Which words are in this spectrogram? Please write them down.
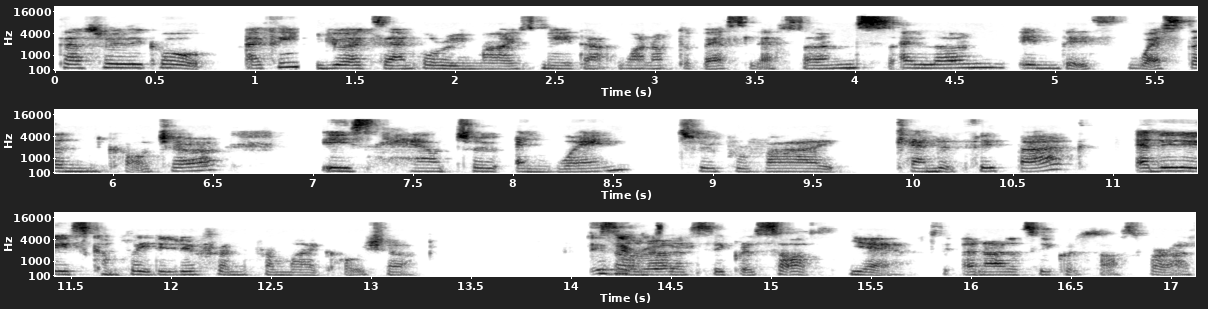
That's really cool. I think your example reminds me that one of the best lessons I learned in this Western culture is how to and when to provide candid feedback. And it is completely different from my culture. Is so it really? secret sauce. Yeah, another secret sauce for us.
